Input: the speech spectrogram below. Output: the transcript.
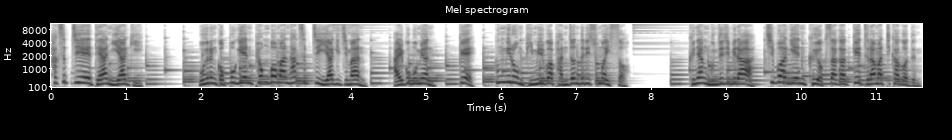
학습지에 대한 이야기. 오늘은 겉보기엔 평범한 학습지 이야기지만 알고 보면 꽤 흥미로운 비밀과 반전들이 숨어 있어. 그냥 문제집이라 치부하기엔 그 역사가 꽤 드라마틱하거든.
